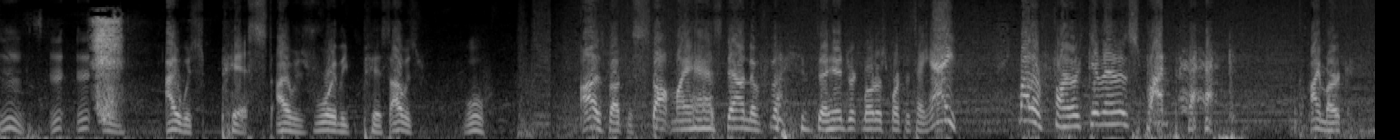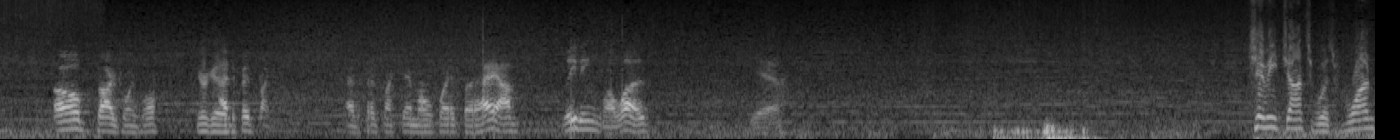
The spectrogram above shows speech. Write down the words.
Mm, mm, mm, mm. I was pissed. I was royally pissed. I was, ooh. I was about to stomp my ass down to fucking to Hendrick Motorsports and say, Hey, motherfucker's giving it a spot back. Hi, Mark. Oh, sorry, 24. You're good. I had to fix my, I had to fix my camera real quick, but hey, I'm leading. Well, was. Yeah. Jimmie Johnson was one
